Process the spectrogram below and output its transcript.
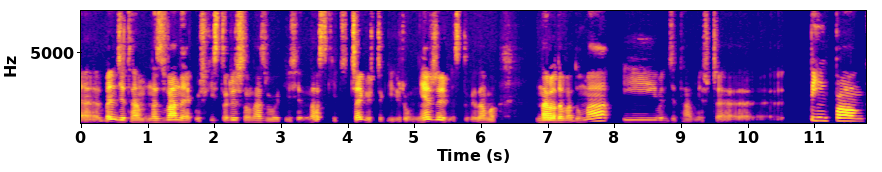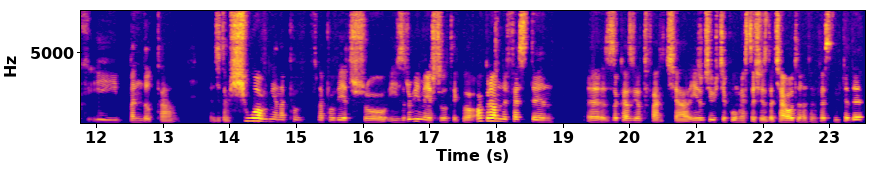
E, będzie tam nazwane jakąś historyczną nazwą jakiejś jednostki czy czegoś, czy jakichś żołnierzy, więc to wiadomo, narodowa duma i będzie tam jeszcze ping-pong i będą tam, będzie tam siłownia na, po, na powietrzu i zrobimy jeszcze do tego ogromny festyn z okazji otwarcia i rzeczywiście pół miasta się zleciało to na ten festyn wtedy.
